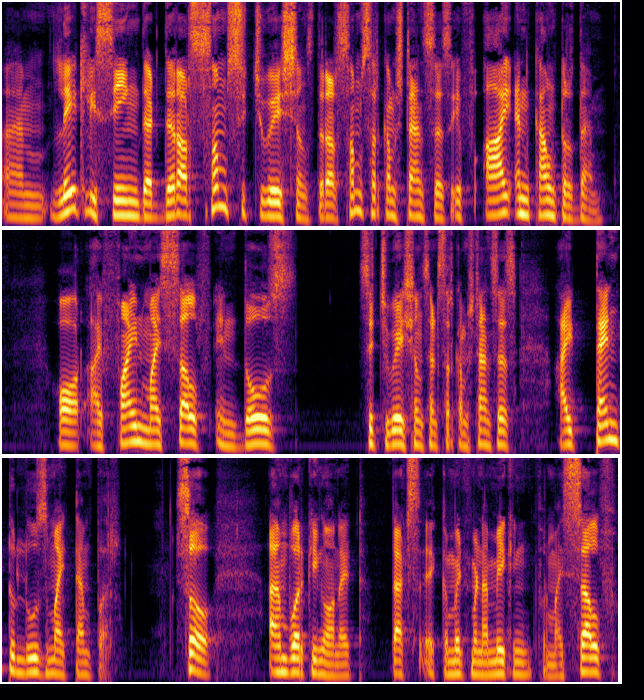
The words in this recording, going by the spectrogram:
I'm lately seeing that there are some situations, there are some circumstances, if I encounter them or I find myself in those situations and circumstances, I tend to lose my temper. So I'm working on it. That's a commitment I'm making for myself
